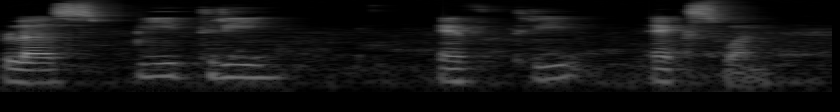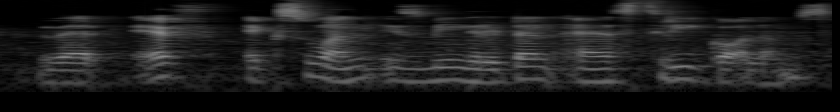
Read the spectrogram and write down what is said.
plus p3 f3 x1 where f x1 is being written as three columns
